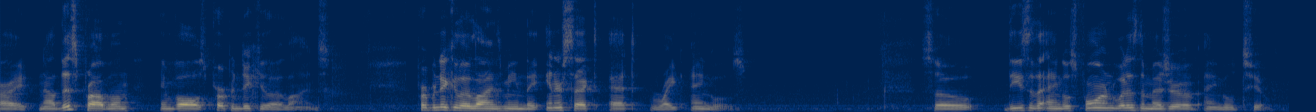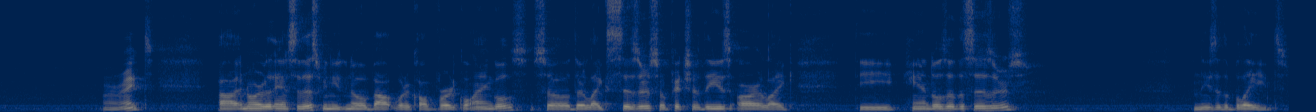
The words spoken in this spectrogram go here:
Alright, now this problem involves perpendicular lines. Perpendicular lines mean they intersect at right angles. So these are the angles formed. What is the measure of angle 2? Alright. Uh, in order to answer this, we need to know about what are called vertical angles. So they're like scissors. So picture these are like the handles of the scissors. And these are the blades.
